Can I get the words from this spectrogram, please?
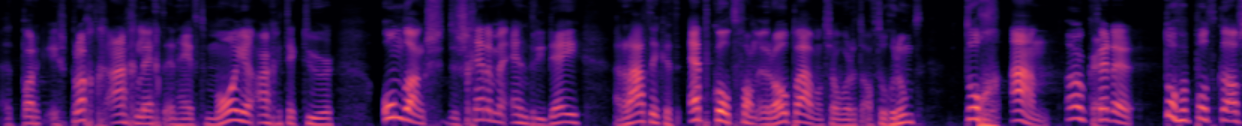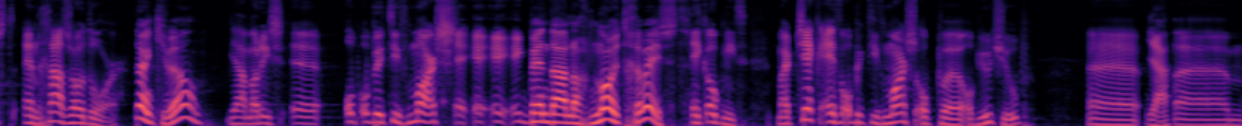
het park is prachtig aangelegd en heeft mooie architectuur. Ondanks de schermen en 3D raad ik het Epcot van Europa, want zo wordt het af en toe genoemd, toch aan. Oké, Verder, toffe podcast en ga zo door. dankjewel. Ja, Maurice, eh, op Objectief Mars, ik ben daar nog nooit geweest. ik ook niet. Maar check even Objectief Mars op, eh, op YouTube. Ja. ehm,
